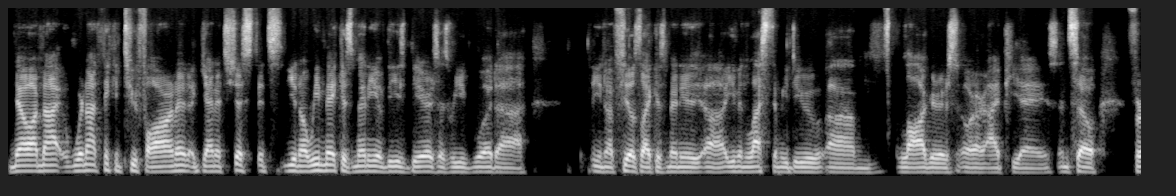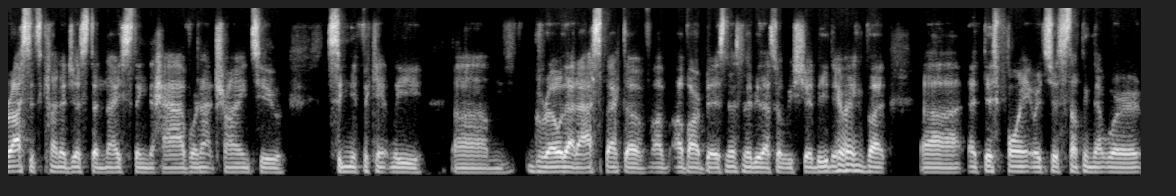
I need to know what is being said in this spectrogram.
no, I'm not. We're not thinking too far on it. Again, it's just it's you know we make as many of these beers as we would. Uh, you know, it feels like as many, uh, even less than we do um, lagers or IPAs. And so for us, it's kind of just a nice thing to have. We're not trying to significantly um, grow that aspect of, of, of our business. Maybe that's what we should be doing, but uh, at this point, it's just something that we're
